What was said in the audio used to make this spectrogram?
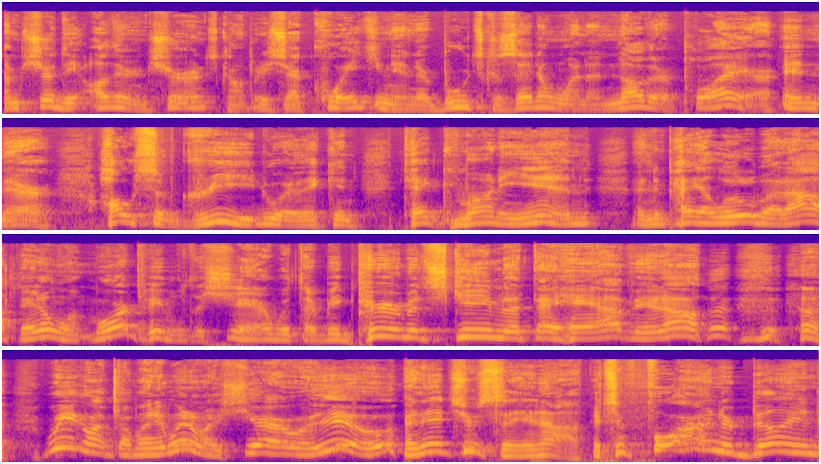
I'm sure the other insurance companies are quaking in their boots because they don't want another player in their house of greed where they can take money in and pay a little bit out. They don't want more people to share with their big pyramid scheme that they have, you know? we want the money, we don't want to share it with you. And interestingly enough, it's a $400 billion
